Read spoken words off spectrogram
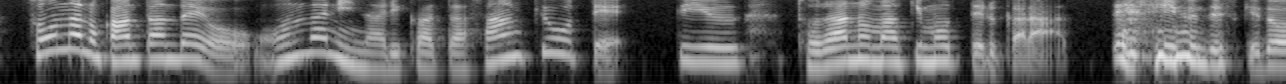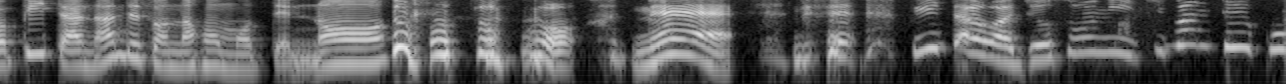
「そんなの簡単だよ。女になり方三協定っていう虎の巻持ってるから」って言うんですけどピーターなんでそんな本持ってんの？そうそうねえ。でピーターは女装に一番抵抗を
